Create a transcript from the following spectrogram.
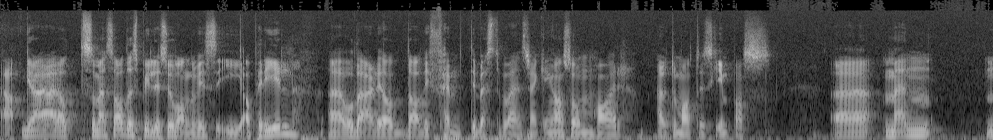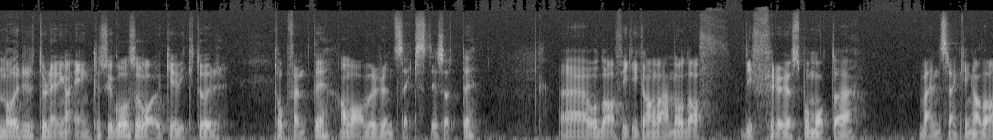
Ja, greia er at, som jeg sa, det spilles jo vanligvis i april. eh, Og det er da de 50 beste på verdensrankinga som har automatisk innpass. Eh, Men når turneringa egentlig skulle gå, så var jo ikke Viktor topp 50. Han var vel rundt 60-70. Eh, Og da fikk ikke han være med, og da de frøs på en måte verdensrankinga da.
